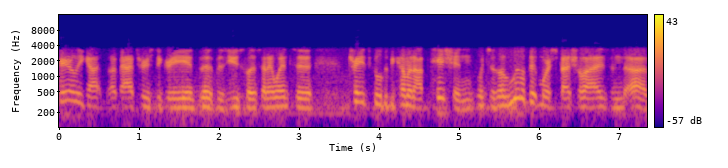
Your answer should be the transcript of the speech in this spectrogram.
barely got a bachelor's degree. It was useless, and I went to trade school to become an optician, which is a little bit more specialized, and uh,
